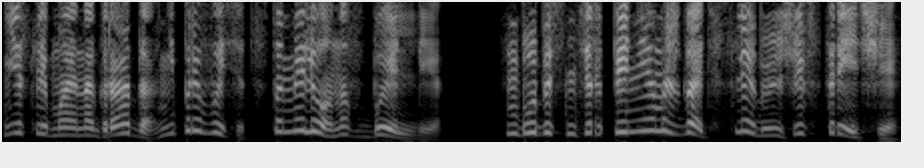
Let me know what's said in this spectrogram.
если моя награда не превысит 100 миллионов Белли. Буду с нетерпением ждать следующей встречи.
